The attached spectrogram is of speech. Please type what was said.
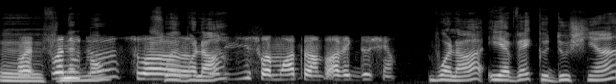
euh, Ouais, soit nous deux, finalement. soit, Soit, voilà. soit lui, soit moi, avec deux chiens. Voilà, et avec deux chiens,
